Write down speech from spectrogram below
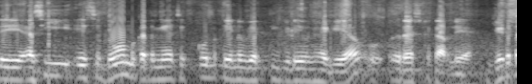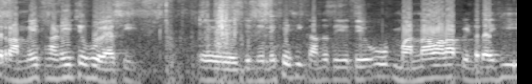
ਤੇ ਅਸੀਂ ਇਸ ਦੋਵਾਂ ਮੁਕੱਦਮਿਆਂ 'ਚ ਕੁੱਲ ਤਿੰਨ ਵਿਅਕਤੀ ਜਿਹੜੇ ਉਹ ਹੈਗੇ ਆ, ਉਹ ਅਰੈਸਟ ਕਰ ਲਿਆ। ਜਿਹੜੇ ਤੇ ਰਾਮੇ ਥਾਣੇ 'ਚ ਹੋਇਆ ਸੀ ਜਿੰਨੇ ਲਿਖੇ ਸੀ ਕੰਧ ਤੇ ਤੇ ਉਹ ਮਾਨਾ ਵਾਲਾ ਪਿੰਡ ਦਾ ਹੀ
